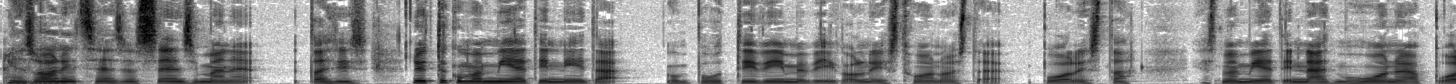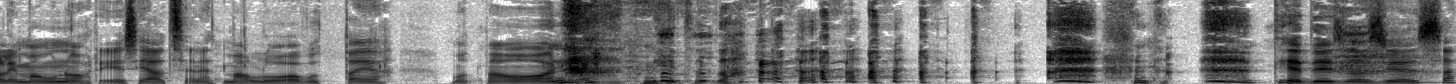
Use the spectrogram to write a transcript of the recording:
Ja mm. se on mm. itse asiassa ensimmäinen, tai siis nyt kun mä mietin niitä, kun puhuttiin viime viikolla niistä huonoista puolista, ja sitten mä mietin näitä mun huonoja puolia, mä unohdin sieltä sen, että mä oon luovuttaja, mutta mä oon. niin tota, tietyissä asioissa.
